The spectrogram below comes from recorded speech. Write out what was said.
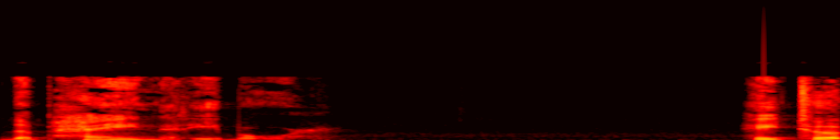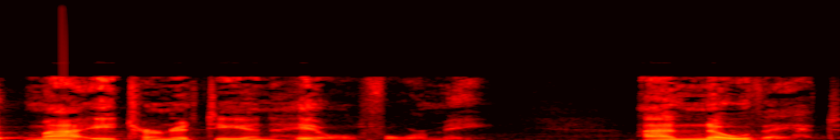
the pain that he bore. He took my eternity in hell for me. I know that.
